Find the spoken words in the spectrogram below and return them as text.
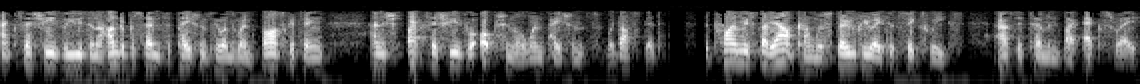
Access sheaths were used in 100% of patients who underwent basketing, and access sheaths were optional when patients were dusted. The primary study outcome was stone-free rate at six weeks, as determined by X-ray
